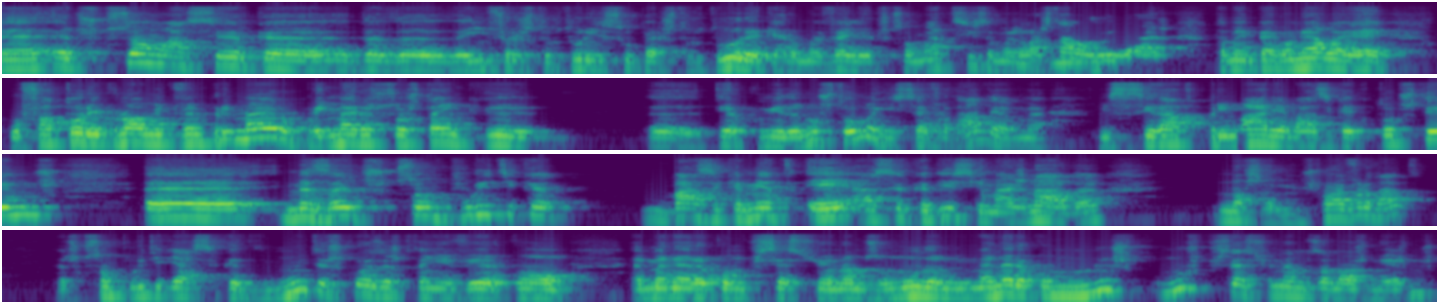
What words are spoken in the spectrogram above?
Uh, a discussão acerca da, da, da, infraestrutura e superestrutura, que era uma velha discussão marxista, mas lá está, os liberais também pegam nela, é o fator económico vem primeiro, primeiro as pessoas têm que uh, ter comida no estômago, isso é verdade, é uma necessidade primária básica que todos temos, mas a discussão política basicamente é acerca disso e mais nada. Nós sabemos que não é verdade. A discussão política é acerca de muitas coisas que têm a ver com a maneira como percepcionamos o mundo, a maneira como nos, nos percepcionamos a nós mesmos.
